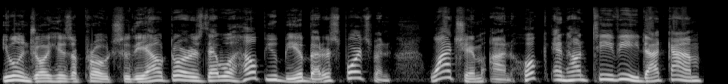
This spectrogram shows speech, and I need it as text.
You will enjoy his approach to the outdoors that will help you be a better sportsman. Watch him on hookandhunttv.com,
